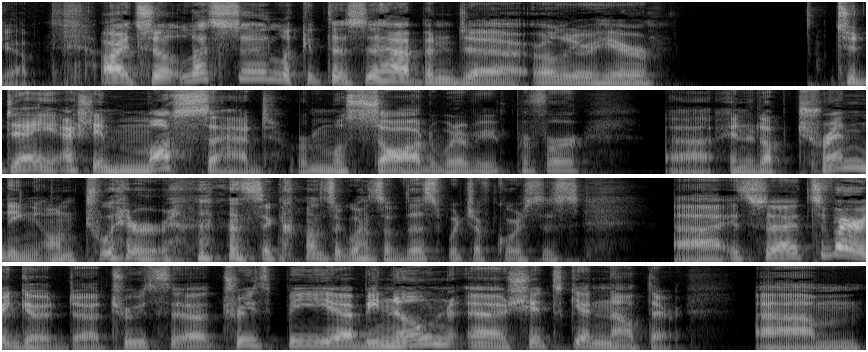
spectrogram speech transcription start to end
Yeah. All right. So let's uh, look at this. It happened uh, earlier here today. Actually, Mossad or Mossad, whatever you prefer, uh, ended up trending on Twitter as a consequence of this, which of course is uh, it's uh, it's very good. Uh, truth uh, truth be uh, be known. Uh, shit's getting out there. Um,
